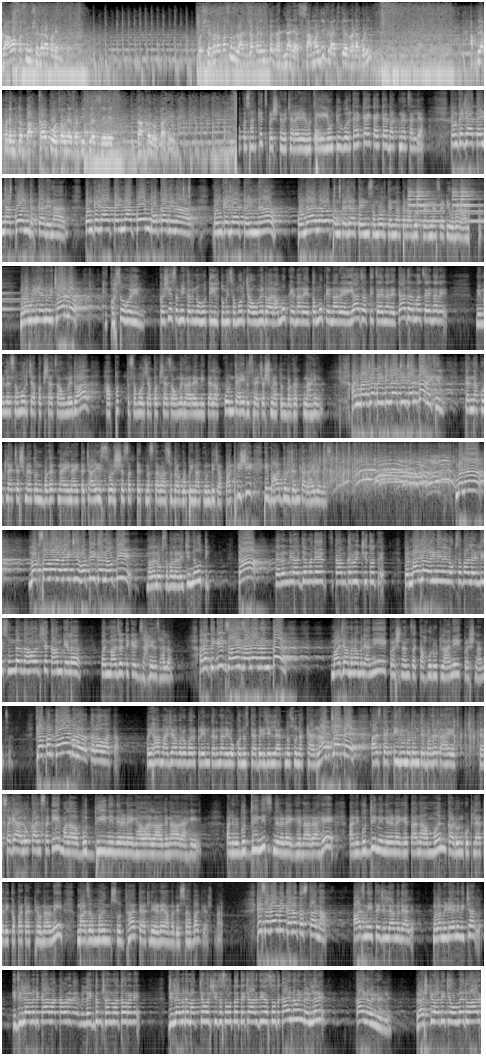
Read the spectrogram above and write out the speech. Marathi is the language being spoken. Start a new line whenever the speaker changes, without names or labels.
गावापासून शहरापर्यंत. व शहरापासून राज्यापर्यंत घडणाऱ्या सामाजिक राजकीय घडामोडी आपल्यापर्यंत तात्काळ पोहोचवण्यासाठी आपल्या सेवेत दाखल होत आहे.
लोक सारखेच प्रश्न विचारायले होते. युट्यूबवर काय काय काय काय बातम्या चालल्या? पंकजा ताईंना कोण धक्का देणार? पंकजा ताईंना कोण धोका देणार? पंकजा ताईंना कोणाला पंकजा ताईंसमोर त्यांना पराभूत करण्यासाठी उभं राहणार? मला मीडियाने विचारलं की कसं होईल? कशी समीकरणं होतील? तुम्ही समोरच्या उमेदवार अमुक येणार आहे तमुक येणार आहे या जातीचा येणार आहे त्या धर्माचा येणार आहे. मी म्हटलं समोरच्या पक्षाचा उमेदवार? हा फक्त समोरच्या पक्षाचा उमेदवार आहे. मी त्याला कोणत्याही दुसऱ्या चष्म्यातून बघत नाही. आणि माझ्या बीड जिल्ह्याची जनता देखील त्यांना कुठल्या चष्म्यातून बघत नाही. नाही तर चाळीस वर्ष सत्तेत नसताना सुद्धा गोपीनाथ मुंडेच्या पाठीशी ही बहादूर जनता राहिली नसते मला लोकसभा लढायची होती का नव्हती. मला लोकसभा लढायची नव्हती. का? कारण मी राज्यामध्ये काम करू इच्छित होते. पण माझ्या वहिनीने लोकसभा लढली सुंदर दहा वर्ष काम केलं पण माझं तिकीट जाहीर झालं. आता तिकीट जाहीर झाल्यानंतर माझ्या मनामध्ये अनेक प्रश्नांचं काहूर उठलं अनेक प्रश्नांचं. की आपण काय बरं करावं आता? ह्या माझ्या बरोबर प्रेम करणारे लोक नुसत्या बीड जिल्ह्यात नसून अख्ख्या राज्यात आहेत. आज त्या टीव्ही मधून ते बघत आहेत. त्या सगळ्या लोकांसाठी मला बुद्धीने निर्णय घ्यावा लागणार आहे. आणि मी बुद्धीनीच निर्णय घेणार आहे. आणि बुद्धीने निर्णय घेताना मन काढून कुठल्या तरी कपाटात ठेवणार नाही. माझं मन सुद्धा त्यात निर्णयामध्ये सहभागी असणार. हे सगळं मी करत असताना आज मी इथे जिल्ह्यामध्ये आले. मला मीडियाने विचारलं की जिल्ह्यामध्ये काय वातावरण आहे? म्हणलं एकदम छान वातावरण आहे. जिल्ह्यामध्ये मागच्या वर्षी जसं होतं त्याच्या अर्धी जसं होतं काय नवीन घडलं रे? काय नवीन घडले? राष्ट्रवादीचे उमेदवार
